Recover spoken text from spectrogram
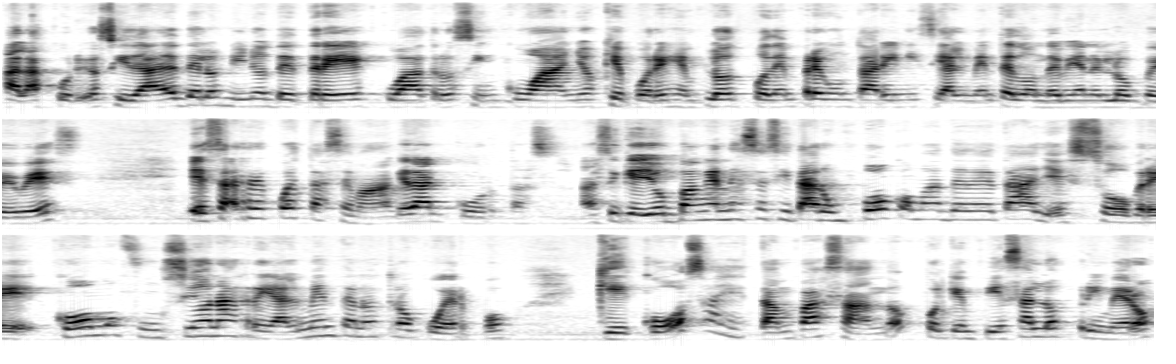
a las curiosidades de los niños de 3, 4, 5 años, que por ejemplo pueden preguntar inicialmente dónde vienen los bebés, esas respuestas se van a quedar cortas. Así que ellos van a necesitar un poco más de detalles sobre cómo funciona realmente nuestro cuerpo, qué cosas están pasando, porque empiezan los primeros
